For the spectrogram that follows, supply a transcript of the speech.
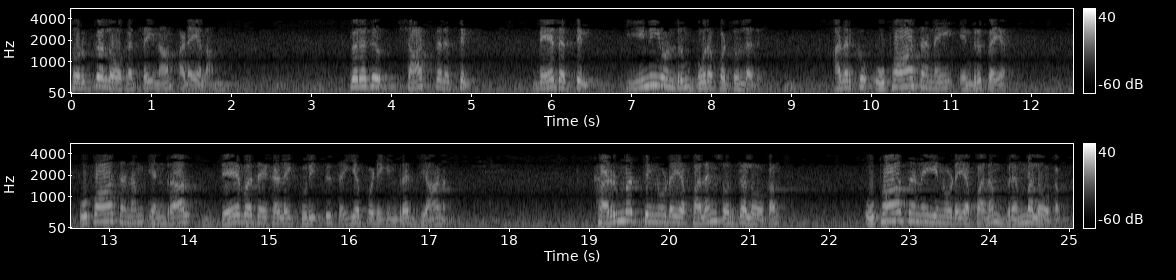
சொர்க்கலோகத்தை நாம் அடையலாம். பிறகு சாஸ்திரத்தில் வேதத்தில் இனி ஒன்றும் கூறப்பட்டுள்ளது. அதற்கு உபாசனை என்று பெயர். உபாசனம் என்றால் தேவதைகளை குறித்து செய்யப்படுகின்ற தியானம். கர்மத்தினுடைய பலன் சொர்க்கலோகம் உபாசனையினுடைய பலம் பிரம்மலோகம்.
